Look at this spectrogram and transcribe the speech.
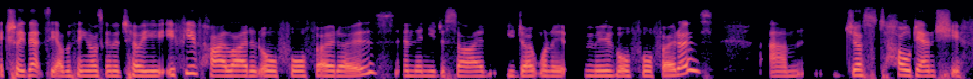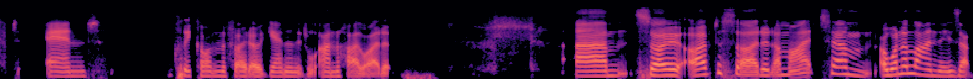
Actually, that's the other thing I was going to tell you. If you've highlighted all four photos and then you decide you don't want to move all four photos, um, just hold down shift and click on the photo again and it'll unhighlight it. Um, so I've decided I might, um, I want to line these up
